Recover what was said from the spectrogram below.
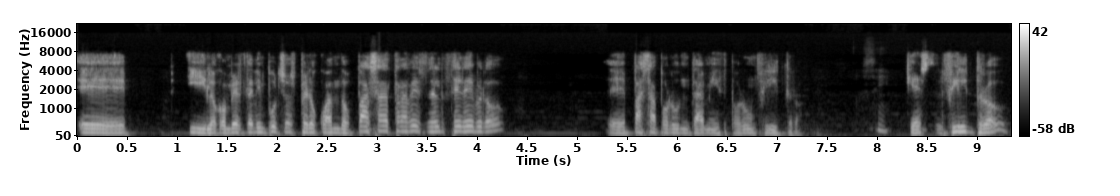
Eh, y lo convierte en impulsos, pero cuando pasa a través del cerebro, eh, pasa por un tamiz, por un filtro. Sí. Que es el filtro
